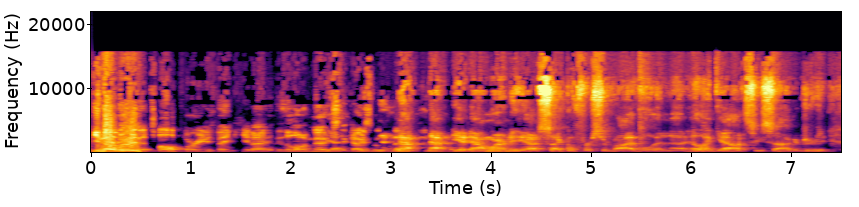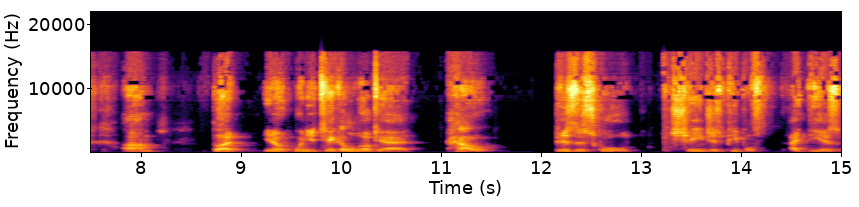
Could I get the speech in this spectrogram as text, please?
You're not wearing the top or anything. You know, there's a lot of merch yeah. that goes with that. Not, yeah, now I'm wearing the uh, Cycle for Survival and uh, LA Galaxy soccer jersey. Um, but, you know, when you take a look at how business school changes people's ideas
